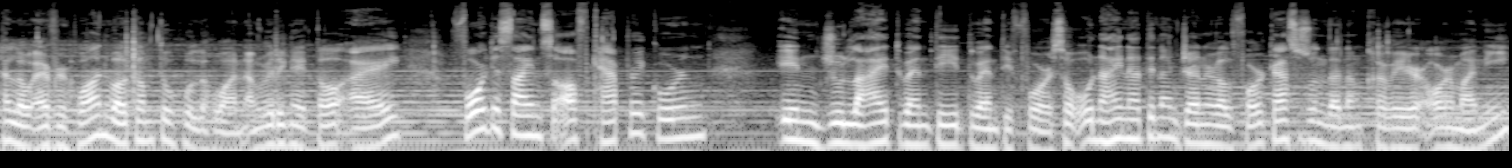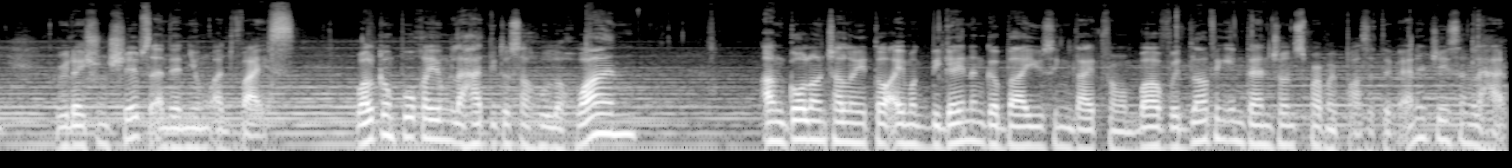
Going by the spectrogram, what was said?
Hello everyone, welcome to Hula Juan. Ang reading na ito ay for the signs of Capricorn in July 2024. So unahin natin ang general forecast, susundan ng career or money, relationships, and then yung advice. Welcome po kayong lahat dito sa Hula Juan. Ang goal ng channel nito ay magbigay ng gabay using light from above with loving intentions para may positive energies ang lahat.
